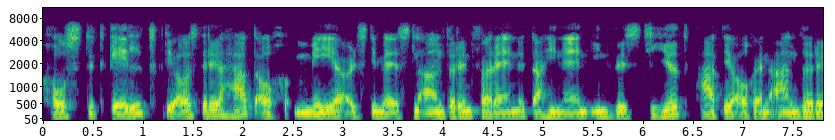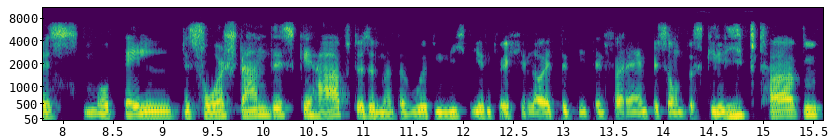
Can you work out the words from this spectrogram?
kostet Geld. Die Austria hat auch mehr als die meisten anderen Vereine da hinein investiert, hat ja auch ein anderes Modell des Vorstandes gehabt. Also man, da wurden nicht irgendwelche Leute, die den Verein besonders geliebt haben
